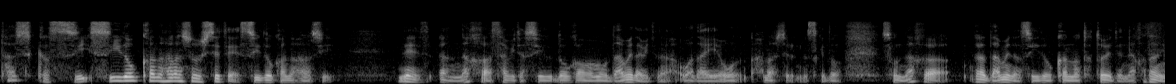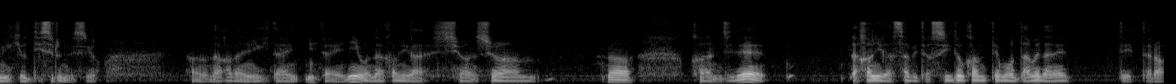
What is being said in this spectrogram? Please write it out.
確か水水道管の話をしてて水道管の話。であの中が錆びた水道管はもうダメだみたいな話題を話してるんですけどその中がダメな水道管の例えで中谷美紀をディスるんですよ。あの中谷美紀みたいに中身がシュワンシュワンな感じで中身が錆びた水道管ってもうダメだねって言ったら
